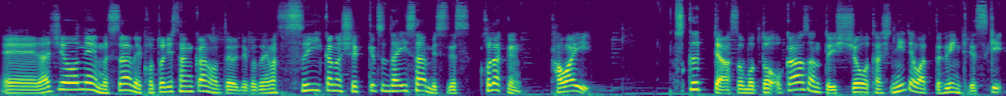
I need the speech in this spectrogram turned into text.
えー、ラジオネーム、諏訪部小鳥さんからのお便りでございます。スイカの出血大サービスです。コダくん、かわいい。作って遊ぼうとお母さんと一緒を足し2で割った雰囲気で好き。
